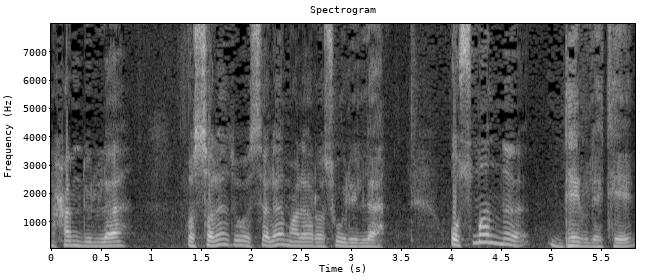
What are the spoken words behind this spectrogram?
elhamdülillah, ve salatu ve selamu ala Resulillah. Osmanlı Devleti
